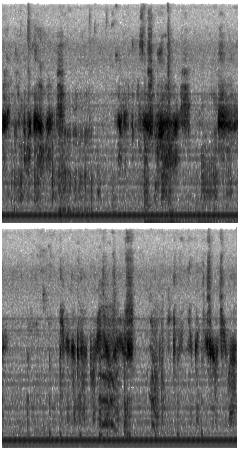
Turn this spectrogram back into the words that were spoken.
ale nie płakałaś. Nawet nie zaszlochałaś. Kiedy doktor powiedział, że już nigdy nie będziesz chodziła,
